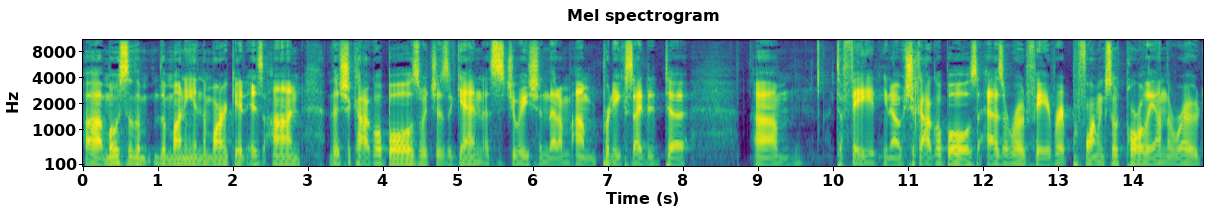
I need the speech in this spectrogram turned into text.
Uh, most of the the money in the market is on the Chicago Bulls, which is again a situation that I'm I'm pretty excited to. Um, to fade, you know, Chicago Bulls as a road favorite, performing so poorly on the road,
